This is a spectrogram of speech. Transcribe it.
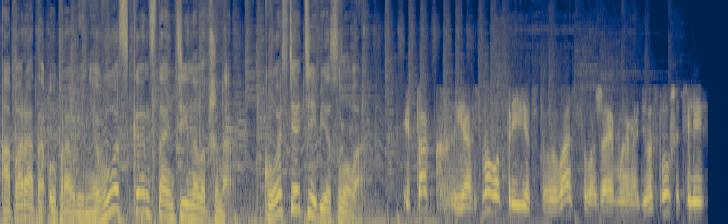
аппарата управления ВОЗ Константина Лапшина. Костя, тебе слово. Итак, я снова приветствую вас, уважаемые радиослушатели.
